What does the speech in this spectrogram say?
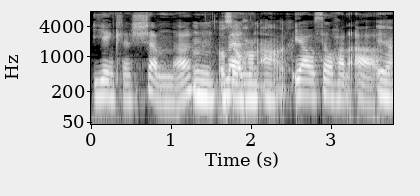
egentligen känner. Mm, och så han är. Ja, och så han är. Ja.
